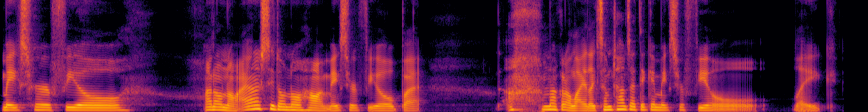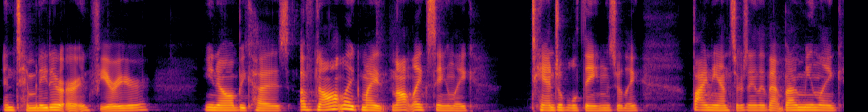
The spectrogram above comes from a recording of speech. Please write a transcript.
makes her feel, I don't know. I honestly don't know how it makes her feel, but uh, I'm not gonna lie. Like sometimes I think it makes her feel like intimidated or inferior, you know, because of not like my, not like saying like, tangible things or like finance or anything like that. But I mean like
